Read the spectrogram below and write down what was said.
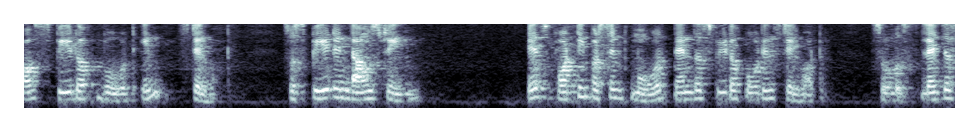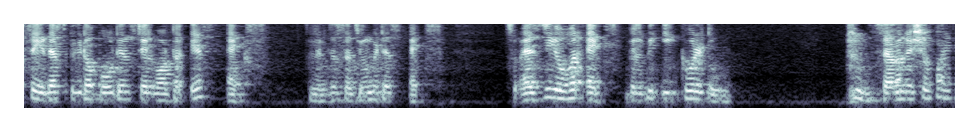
of speed of boat in still water. So speed in downstream is 40% more than the speed of boat in still water. So let's just say that speed of boat in still water is x. Let's just assume it is x. So SD over x will be equal to 7 ratio 5.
